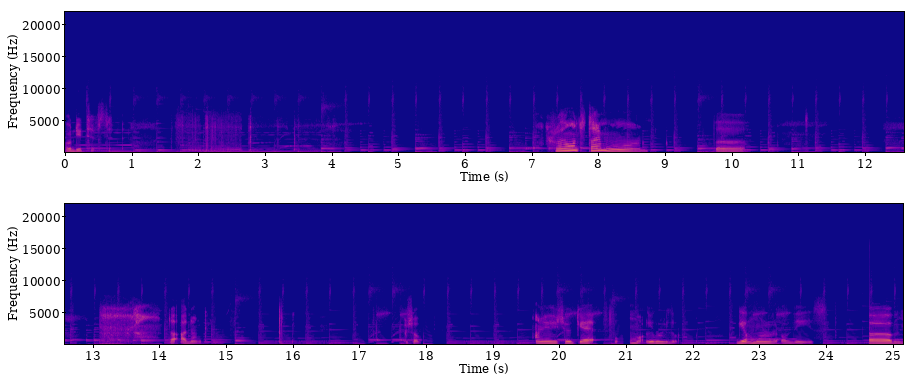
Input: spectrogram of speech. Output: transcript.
I did test it. Really want the timer one, but I don't care. So I need to get more, get more of these. Um.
